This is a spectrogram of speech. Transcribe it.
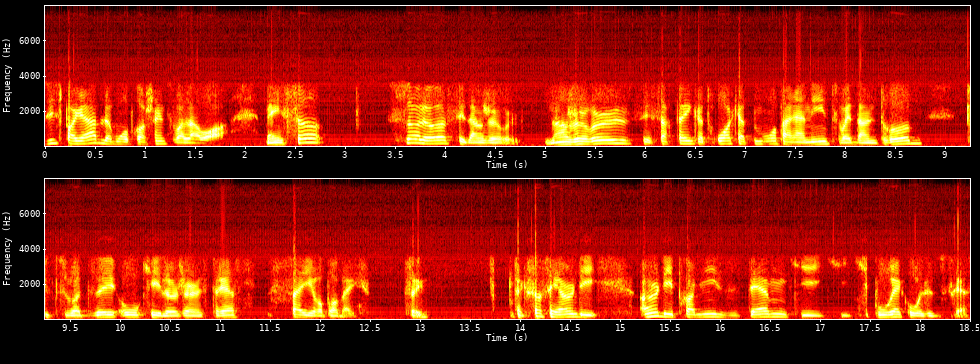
tu dis c'est pas grave, le mois prochain, tu vas l'avoir. Bien ça, ça là, c'est dangereux. Dangereux, c'est certain que 3-4 mois par année, tu vas être dans le trouble, puis tu vas te dire OK, là, j'ai un stress, ça ira pas bien. Tu sais? Fait que ça, c'est un des un des premiers items qui, qui, pourrait causer du stress.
